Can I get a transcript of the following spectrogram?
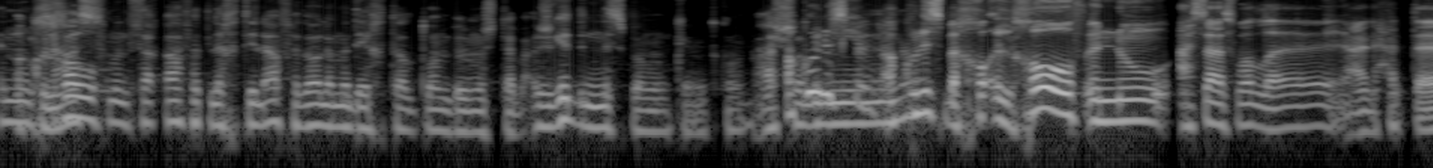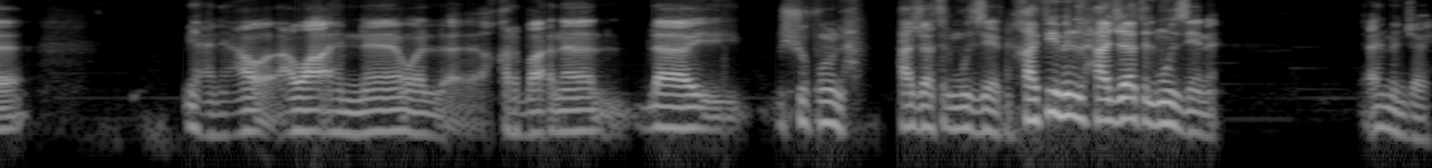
إنه الخوف من ثقافة الاختلاف هذول ما يختلطون بالمجتمع. إيش قد النسبة ممكن تكون؟ 10% أكو من نسبه؟ أكو نسبة. خو... الخوف إنه على أساس والله يعني حتى يعني عو- عوائلنا ولا أقربائنا لا يشوفون الحاجات المو زينه خايفين من الحاجات المو زينه علما جاي.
